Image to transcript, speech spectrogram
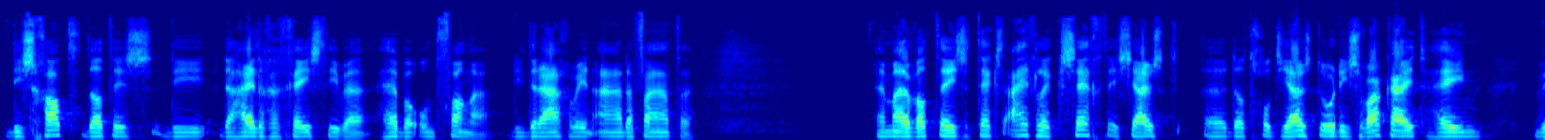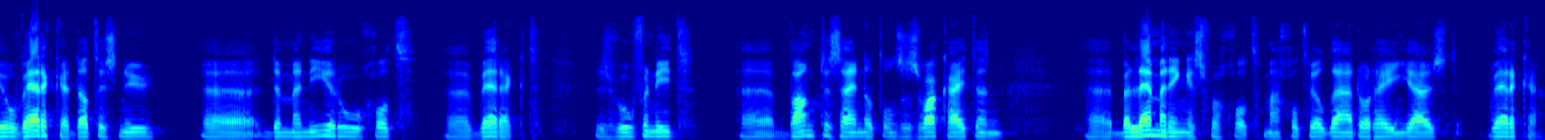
die schat, dat is die, de Heilige Geest die we hebben ontvangen. Die dragen we in aardevaten. En maar wat deze tekst eigenlijk zegt, is juist uh, dat God juist door die zwakheid heen wil werken. Dat is nu uh, de manier hoe God uh, werkt. Dus we hoeven niet bang te zijn dat onze zwakheid een belemmering is voor God, maar God wil daardoorheen juist werken.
